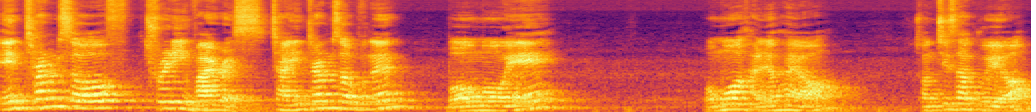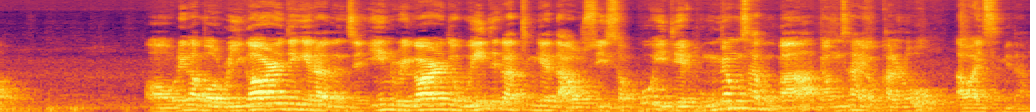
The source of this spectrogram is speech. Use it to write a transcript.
in terms of treating virus. 자, in terms of는 뭐뭐의 뭐뭐와 관련하여 전치사 구예요. 어, 우리가 뭐 regarding이라든지 in regard with 같은 게 나올 수 있었고 이 뒤에 동명사구가 명사 역할로 나와 있습니다.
